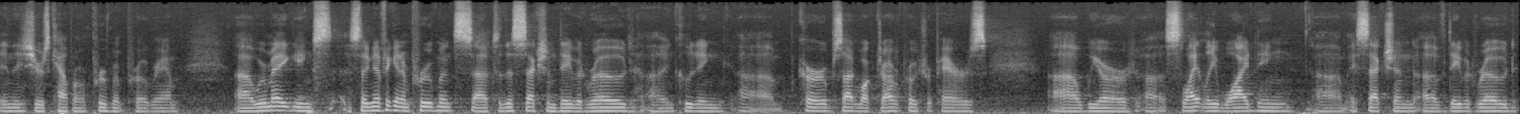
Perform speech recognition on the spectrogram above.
in this year's capital improvement program. Uh, we're making significant improvements uh, to this section of David Road, uh, including um, curb, sidewalk, drive approach repairs. Uh, we are uh, slightly widening um, a section of David Road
